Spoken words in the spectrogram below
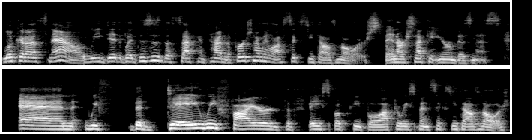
look at us now. We did but this is the second time. The first time we lost $60000 in our second year in business. And we the day we fired the facebook people after we spent $60000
